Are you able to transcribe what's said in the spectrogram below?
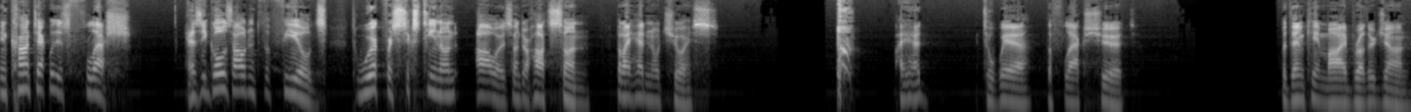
in contact with his flesh as he goes out into the fields to work for 16 hours under hot sun but I had no choice. I had to wear the flax shirt. But then came my brother John,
